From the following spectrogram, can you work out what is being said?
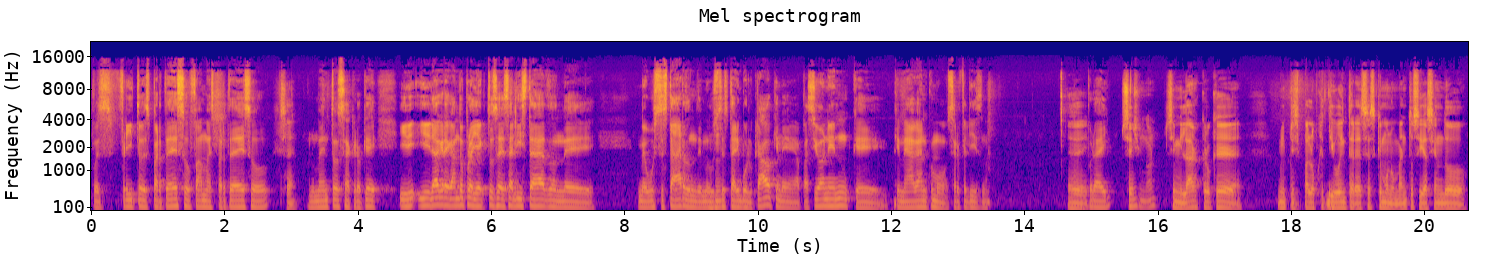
pues, Frito es parte de eso, Fama es parte de eso, Sí. monumentos. O sea, creo que ir, ir agregando proyectos a esa lista donde me gusta estar, donde me gusta estar involucrado, que me apasionen, que, que me hagan como ser feliz, ¿no? Eh, Por ahí. Sí, Chingón. similar. Creo que mi principal objetivo de interés es que Monumento siga siendo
